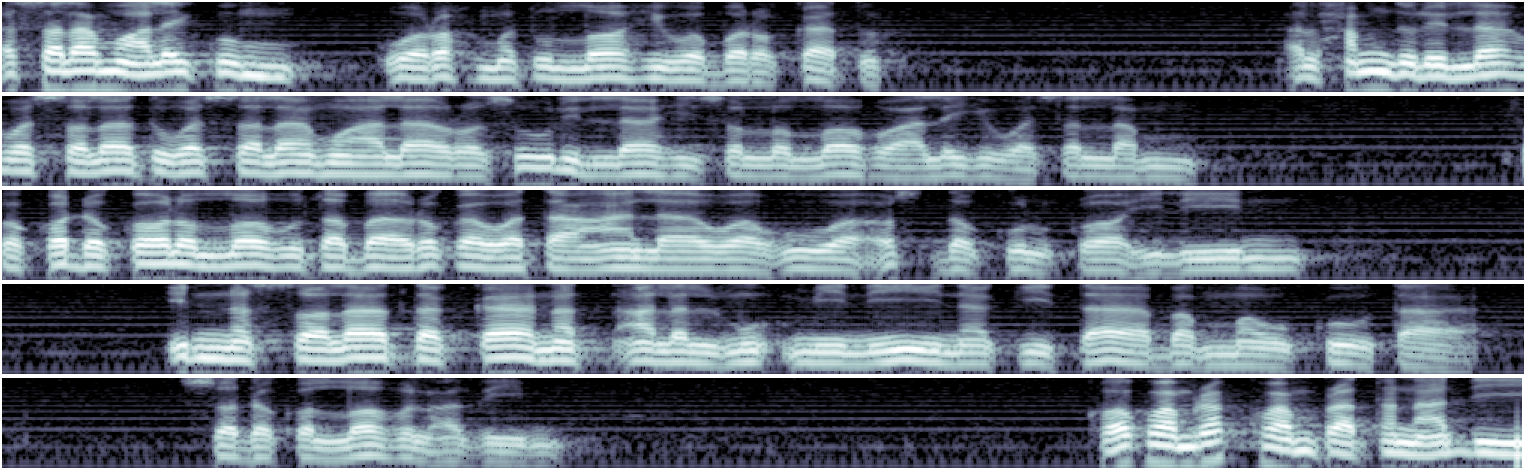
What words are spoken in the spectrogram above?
Assalamualaikum warahmatullahi wabarakatuh. Alhamdulillah wassalatu wassalamu ala Rasulillahi sallallahu alaihi wasallam. Faqad qala Allah tabaraka wa ta'ala wa huwa asdaqul qailin. Inna salata kanat 'alal mu'minina kitaban mawquta. Sadaqallahul azim. ขอความรักความปรารถนาดี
